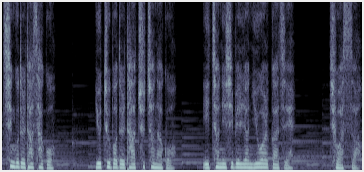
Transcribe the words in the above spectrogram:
친구들 다 사고 유튜버들 다 추천하고 2021년 6월까지 좋았어.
